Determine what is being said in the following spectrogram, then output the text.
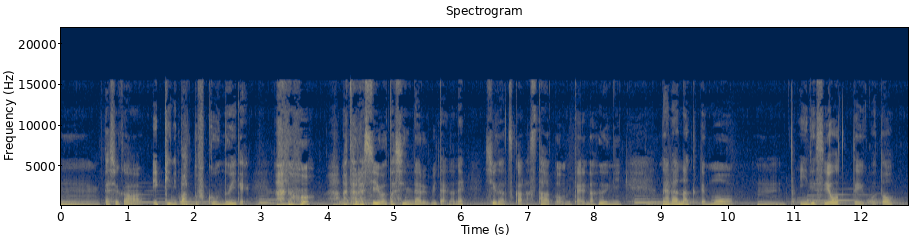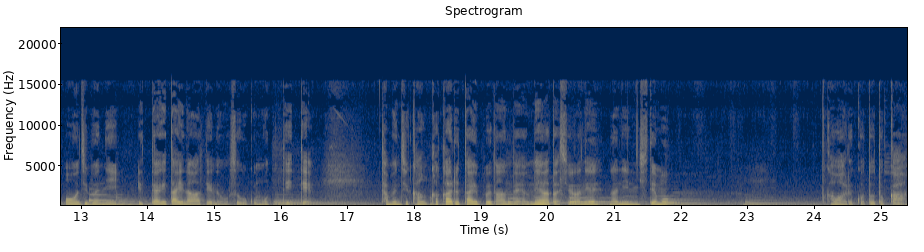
うん私が一気にバッと服を脱いであの新しい私になるみたいなね4月からスタートみたいな風にならなくてもうん、いいですよっていうことを自分に言ってあげたいなっていうのをすごく思っていて多分時間かかるタイプなんだよね私はね何にしても。変わることとか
